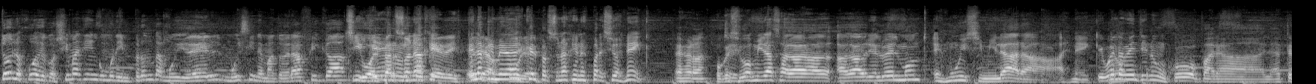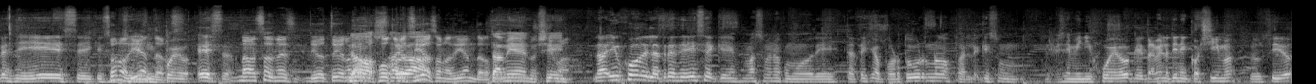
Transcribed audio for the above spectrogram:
todos los juegos de Kojima tienen como una impronta muy de él, muy cinematográfica. Sí, o el personaje. Es la primera vez que el personaje no es parecido a Snake. Es verdad. Porque Sí. si vos mirás a, Ga- a Gabriel Belmont, es muy similar a, a Snake. Igual ¿no? también tiene un juego para la 3DS que es Son los Dienders. juego. Eso. No, eso no es. Digo, estoy hablando No, de juegos ahí va. conocidos, son los Dienders. También. No, hay un juego de la 3DS que es más o menos como de estrategia por turnos, para- que es un especie de minijuego que también lo tiene Kojima producido,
